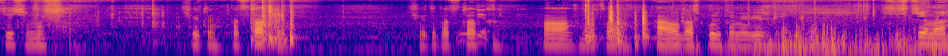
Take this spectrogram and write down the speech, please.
Здесь у нас... Что это? Подставка. Что это подставка? А, я понял. А, ну да, с пульками вижу. Система,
